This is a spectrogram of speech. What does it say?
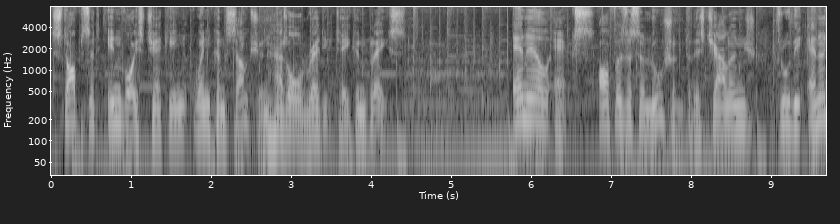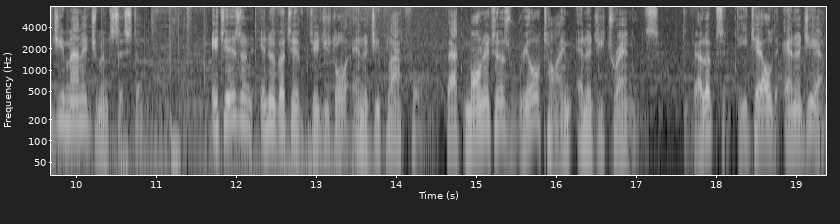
stops at invoice checking when consumption has already taken place. Enel X offers a solution to this challenge through the Energy Management System. It is an innovative digital energy platform that monitors real-time energy trends, develops a detailed energy and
